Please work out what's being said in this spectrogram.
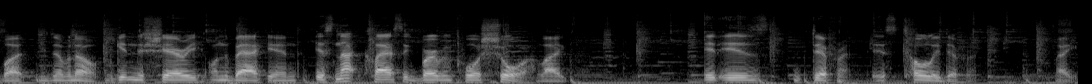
but you never know. I'm getting this sherry on the back end. It's not classic bourbon for sure. Like, it is different. It's totally different. Like,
